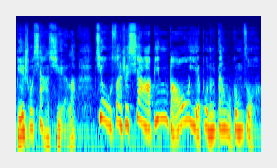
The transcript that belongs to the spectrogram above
别说下雪了，就算是下冰雹，也不能耽误工作。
